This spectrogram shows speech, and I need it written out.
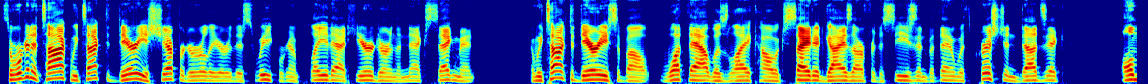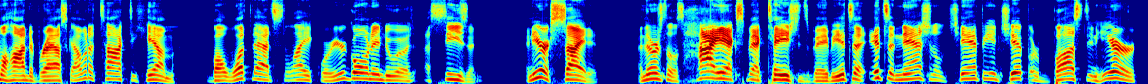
So we're going to talk. We talked to Darrius Shepherd earlier this week. We're going to play that here during the next segment. And we talked to Darrius about what that was like, how excited guys are for the season. But then with Christian Dudzik, Omaha, Nebraska. I want to talk to him about what that's like where you're going into a, a season and you're excited. And there's those high expectations, baby. It's a it's a national championship or bust. And here,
